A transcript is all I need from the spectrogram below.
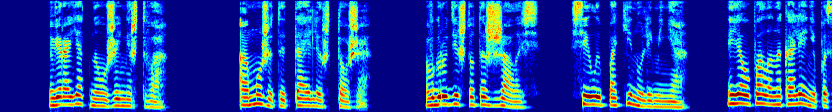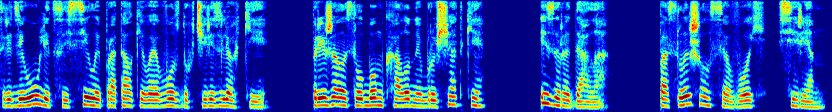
вероятно, уже мертва. А может, и Тайлер тоже. В груди что-то сжалось. Силы покинули меня. Я упала на колени посреди улицы, силой проталкивая воздух через легкие. Прижалась лбом к холодной брусчатке и зарыдала. Послышался вой сирен.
